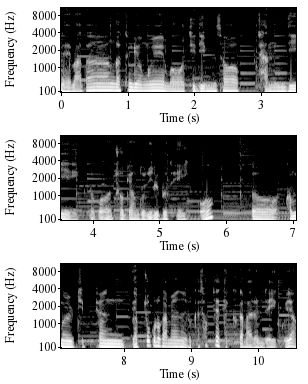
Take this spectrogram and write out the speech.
네, 마당 같은 경우에 뭐 디딤석, 잔디, 그리고 조경도 일부 돼 있고 또 건물 뒤편 옆쪽으로 가면 이렇게 석재 데크가 마련되어 있고요.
